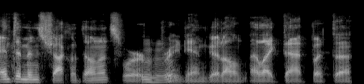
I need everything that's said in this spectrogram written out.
Entenmann's chocolate donuts were mm-hmm. pretty damn good. I'll, I like that, but uh,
